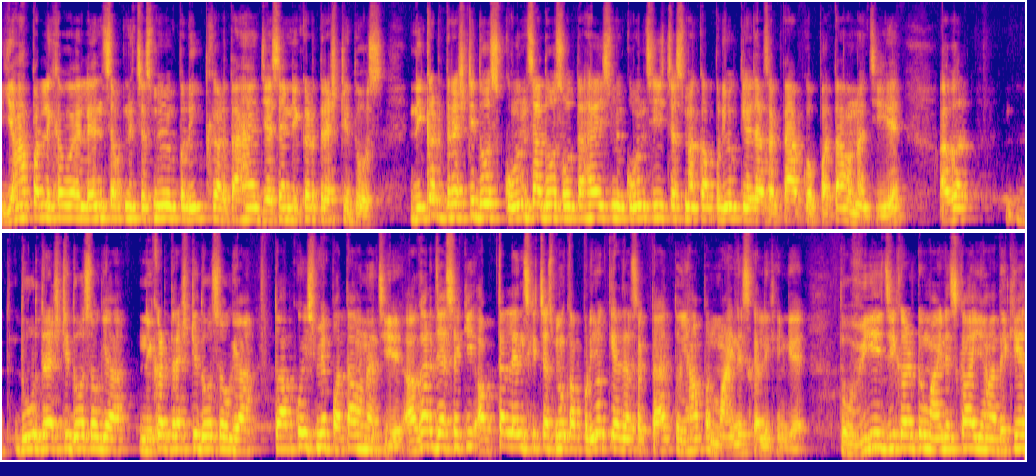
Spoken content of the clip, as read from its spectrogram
यहाँ पर लिखा हुआ है लेंस अपने चश्मे में प्रयुक्त करता है, जैसे निकट दृष्टि दोष। निकट दृष्टि दोष कौन सा दोष होता है? इसमें कौन सी चश्मा का प्रयोग किया जा सकता है, आपको पता होना चाहिए। अगर दूर दृष्टि दोष हो गया निकट दृष्टि दोष हो गया तो आपको इसमें पता होना चाहिए। अगर जैसे कि अवतल लेंस के चश्मों का प्रयोग किया जा सकता है तो यहाँ पर माइनस का लिखेंगे। तो v इजिकल टू माइनस का, यहाँ देखिए,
